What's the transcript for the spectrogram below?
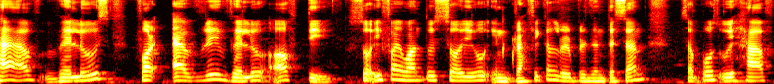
have values for every value of t. So if i want to show you in graphical representation suppose we have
